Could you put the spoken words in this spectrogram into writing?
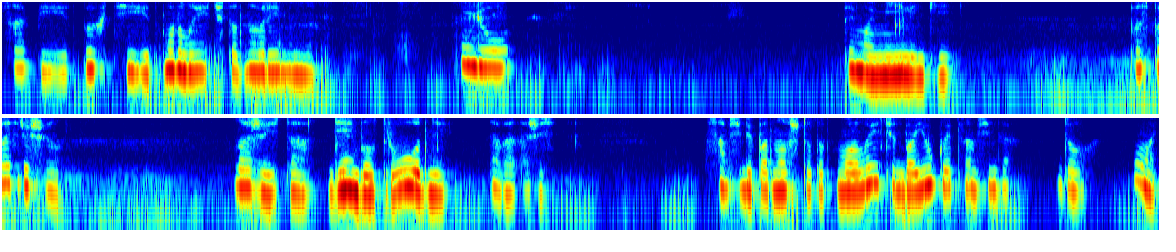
Сопит, пыхтит, мурлычет одновременно. Лё. Ты мой миленький. Поспать решил? Ложись, да. День был трудный. Давай, ложись. Сам себе под нос что-то мурлычет, баюкает сам себя. Да. Ой,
